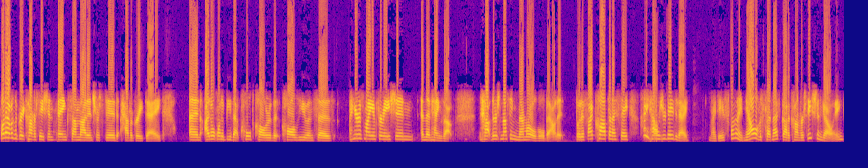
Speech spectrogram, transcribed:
well, that was a great conversation. Thanks. I'm not interested. Have a great day. And I don't want to be that cold caller that calls you and says, here's my information, and then hangs up. How, there's nothing memorable about it. But if I call up and I say, hi, how was your day today? My day's fine. Now all of a sudden I've got a conversation going.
